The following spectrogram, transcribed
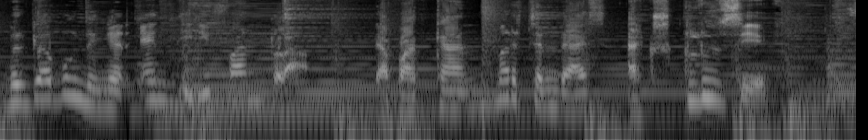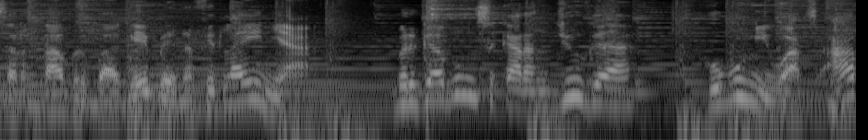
bergabung dengan NTD Fun Club. Dapatkan merchandise eksklusif serta berbagai benefit lainnya. Bergabung sekarang juga. Hubungi WhatsApp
